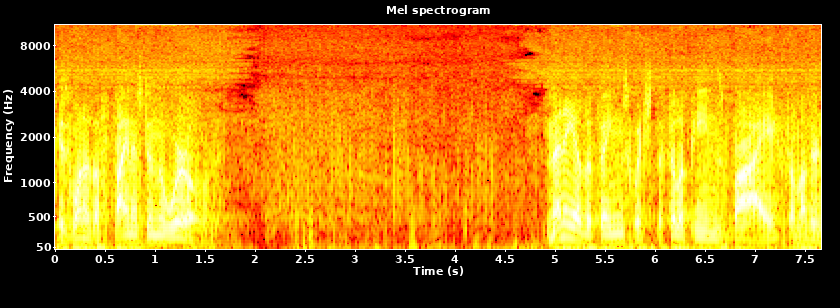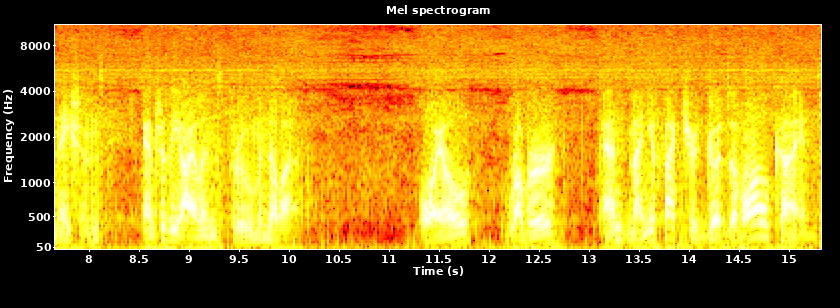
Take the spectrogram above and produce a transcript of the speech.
is one of the finest in the world. Many of the things which the Philippines buy from other nations enter the islands through Manila. Oil, rubber, and manufactured goods of all kinds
